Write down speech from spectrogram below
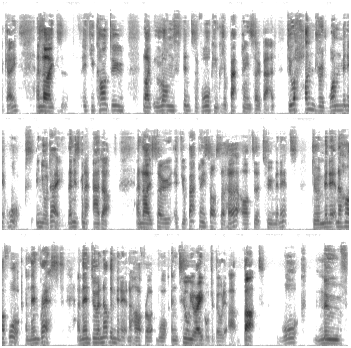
Okay. And like, if you can't do like long stints of walking because your back pain's so bad, do a hundred one minute walks in your day. Then it's going to add up. And like, so if your back pain starts to hurt after two minutes, do a minute and a half walk and then rest. And then do another minute and a half walk until you're able to build it up. But walk, move,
